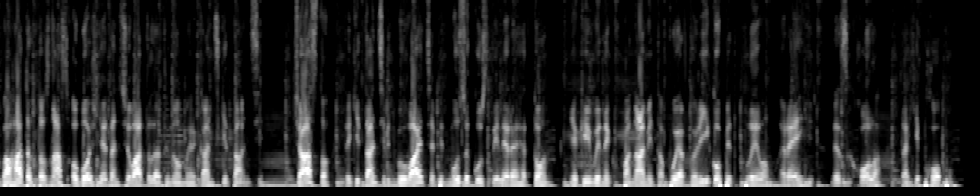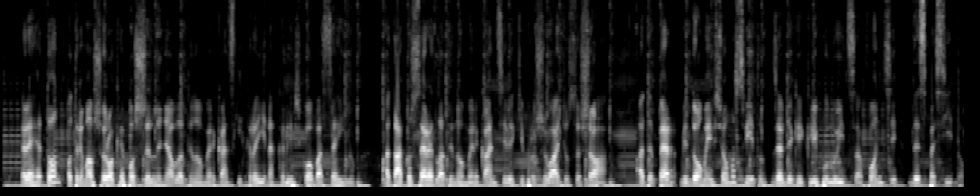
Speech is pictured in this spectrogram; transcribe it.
Багато хто з нас обожнює танцювати латиноамериканські танці. Часто такі танці відбуваються під музику у стилі регетон, який виник в Панамі та Пуерто-Ріко під впливом регі, дезхола та хіп-хопу. Регетон отримав широке поширення в латиноамериканських країнах Карибського басейну, а також серед латиноамериканців, які проживають у США. А тепер відомий всьому світу завдяки кліпу Луїца Фонсі Деспасіто.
